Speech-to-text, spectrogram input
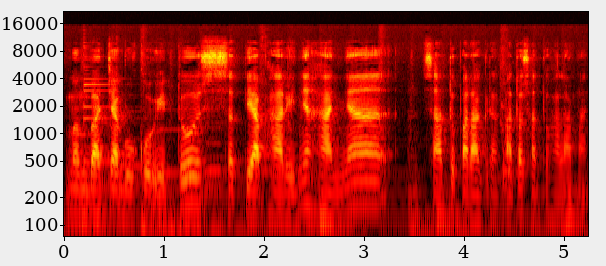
membaca buku itu setiap harinya hanya satu paragraf atau satu halaman.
